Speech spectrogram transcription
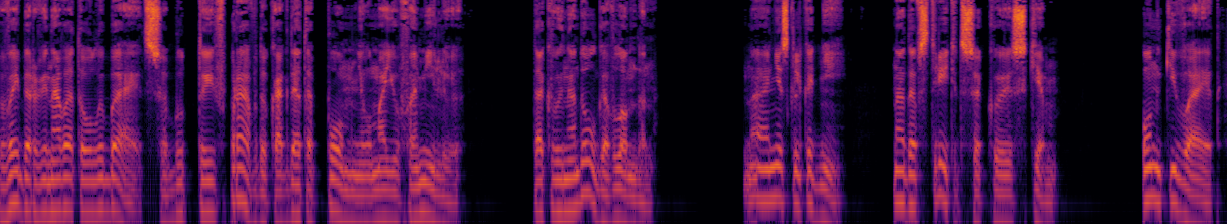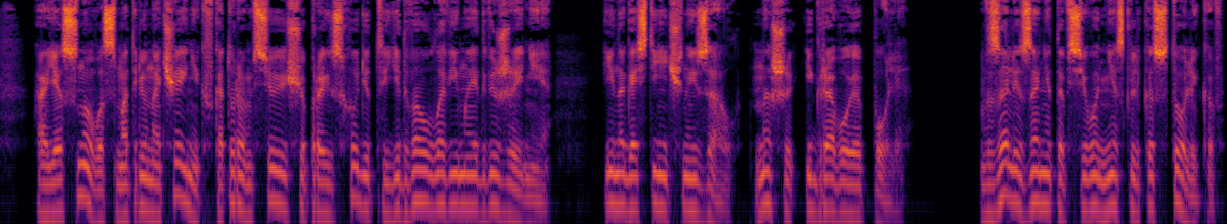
Вебер виновато улыбается, будто и вправду когда-то помнил мою фамилию. Так вы надолго в Лондон? На несколько дней. Надо встретиться кое с кем. Он кивает, а я снова смотрю на чайник, в котором все еще происходит едва уловимое движение, и на гостиничный зал, наше игровое поле. В зале занято всего несколько столиков,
